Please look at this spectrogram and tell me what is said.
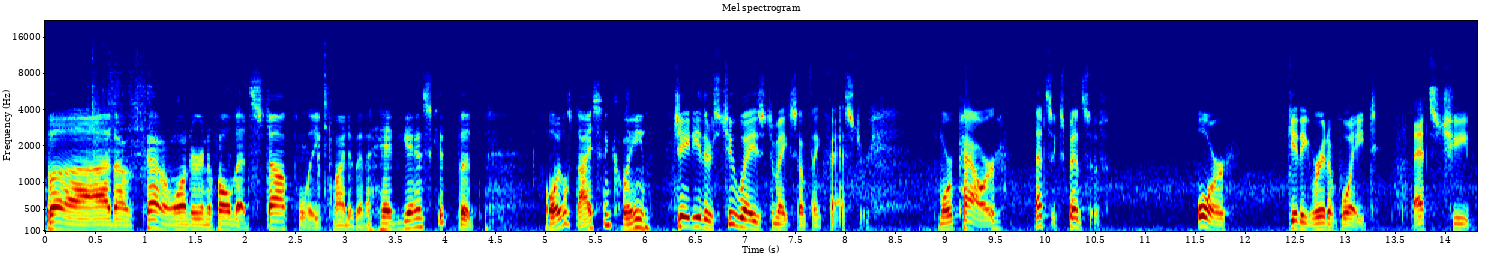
But I was kind of wondering if all that stop leak might have been a head gasket, but oil's nice and clean. JD, there's two ways to make something faster. More power, that's expensive. Or getting rid of weight, that's cheap.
